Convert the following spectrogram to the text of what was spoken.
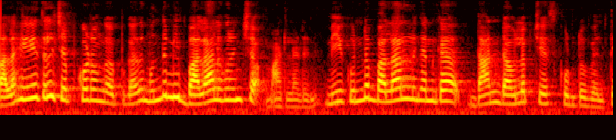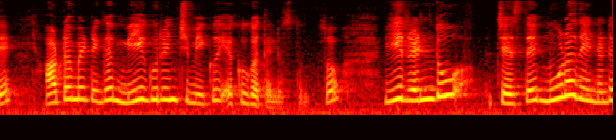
బలహీనతలు చెప్పుకోవడం గొప్ప కాదు. ముందు మీ బలాల గురించి మాట్లాడండి. మీకున్న బలాలను కనుక దాన్ని డెవలప్ చేసుకుంటూ వెళ్తే ఆటోమేటిక్గా మీ గురించి మీకు ఎక్కువగా తెలుస్తుంది. సో ఈ రెండు చేస్తే మూడోది ఏంటంటే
